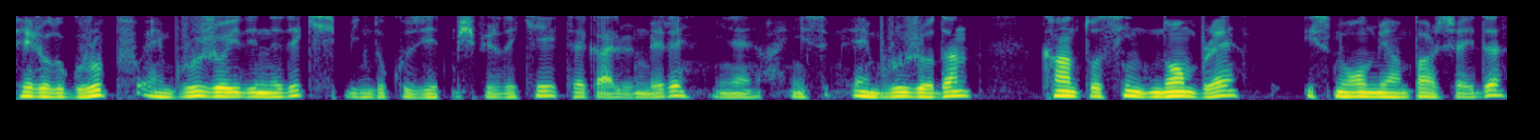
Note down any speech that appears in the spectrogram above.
Perolu grup Embrujo'yu dinledik. 1971'deki tek albümleri yine aynı isim Embrujo'dan Canto Sin Nombre ismi olmayan parçaydı.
